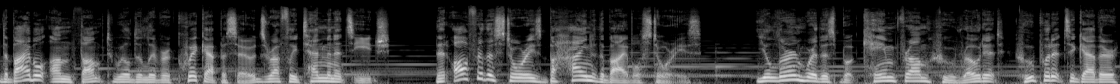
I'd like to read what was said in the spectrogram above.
The Bible Unthumped will deliver quick episodes, roughly 10 minutes each, that offer the stories behind the Bible stories. You'll learn where this book came from, who wrote it, who put it together,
